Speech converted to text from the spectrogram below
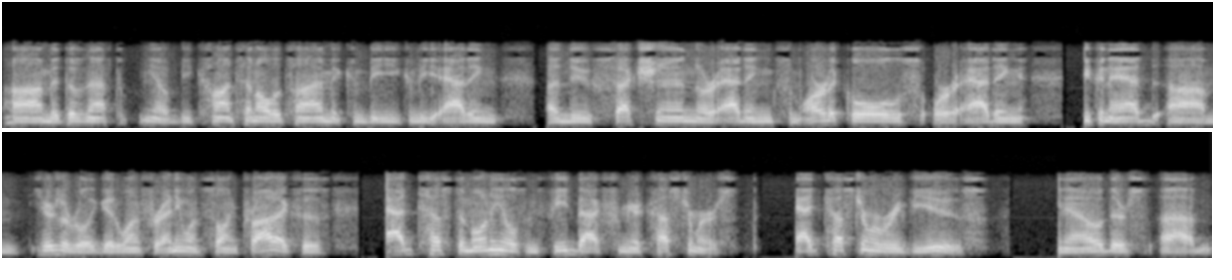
Um, it doesn't have to, you know, be content all the time. It can be you can be adding a new section or adding some articles or adding. You can add. Um, here's a really good one for anyone selling products: is add testimonials and feedback from your customers. Add customer reviews. You know, there's um,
